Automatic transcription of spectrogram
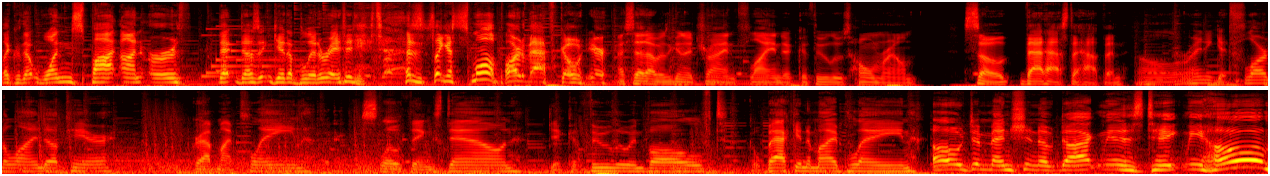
like that one spot on Earth that doesn't get obliterated? It does. It's like a small part of Africa over here. I said I was gonna try and fly into Cthulhu's home realm. So that has to happen. Alrighty, get Florida lined up here. Grab my plane, slow things down, get Cthulhu involved, go back into my plane. Oh, dimension of darkness, take me home.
